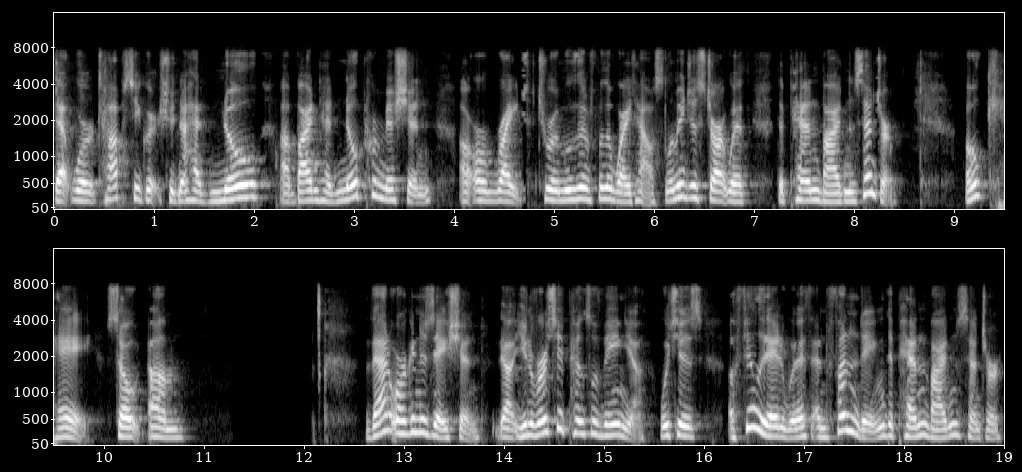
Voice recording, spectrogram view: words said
that were top secret should not have no, uh, Biden had no permission uh, or right to remove them from the White House. Let me just start with the Penn Biden Center. Okay, so um, that organization, the University of Pennsylvania, which is affiliated with and funding the Penn Biden Center,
